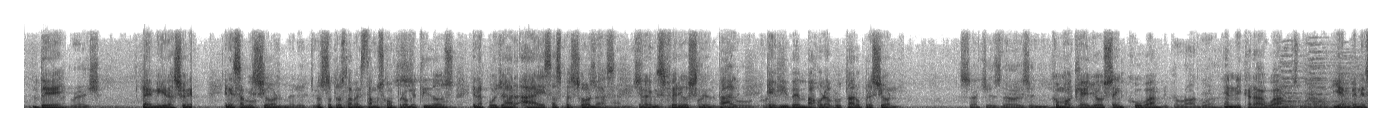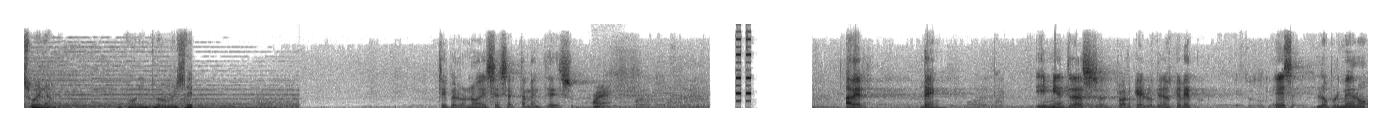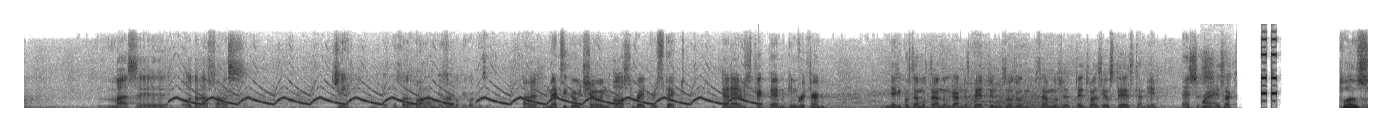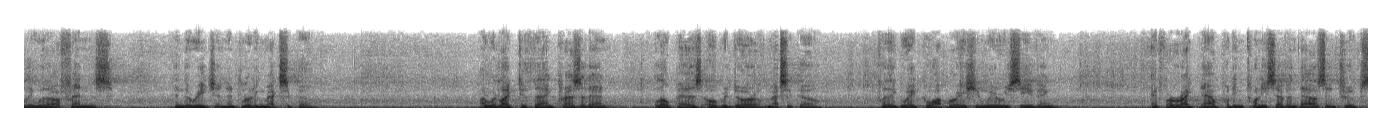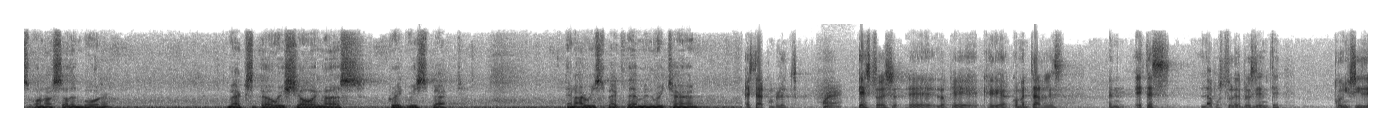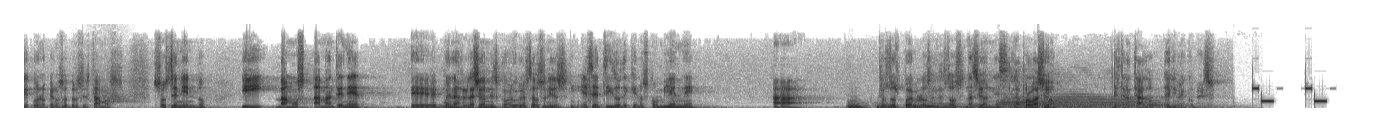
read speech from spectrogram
de immigration. la inmigración. En esa misión, nosotros también estamos comprometidos en apoyar a esas personas en el hemisferio occidental que viven bajo la brutal opresión, such as those in como aquellos en Cuba, Nicaragua, en Nicaragua y en Venezuela. Sí, pero no es exactamente eso. A ver, ven. Y mientras, porque lo tenemos que ver, es lo primero más eh, otras frases. Sí, a ver. A ver, Mexico is showing us great respect, and I respect them in return. México está mostrando un gran respeto y nosotros mostramos respeto hacia ustedes también. eso es. Exacto. Closely with our friends in the region, including Mexico. I would like to thank President Lopez Obrador of Mexico for the great cooperation we are receiving and for right now putting 27,000 troops on our southern border. Mexico is showing us great respect, and I respect them in return. Está completo. Esto es eh, lo que quería comentarles. Esta es la postura del presidente. Coincide con lo que nosotros estamos sosteniendo y vamos a mantener eh, buenas relaciones con el gobierno de Estados Unidos en el sentido de que nos conviene a los dos pueblos, a las dos naciones, la aprobación del Tratado de Libre Comercio.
